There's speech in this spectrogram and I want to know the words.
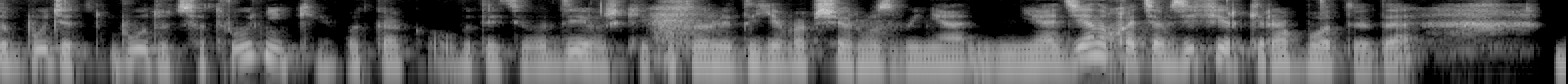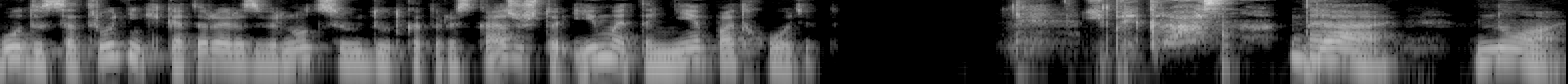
то будет, будут сотрудники, вот как вот эти вот девушки, которые, да я вообще розовый не, не одену, хотя в зефирке работаю, да, будут сотрудники, которые развернутся и уйдут, которые скажут, что им это не подходит. И прекрасно. Да. да. Но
